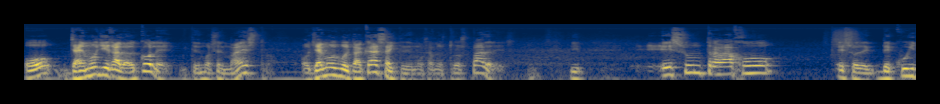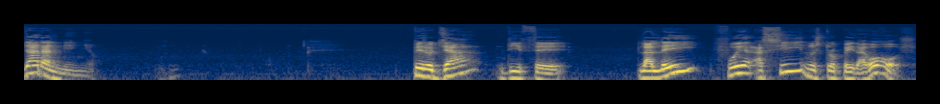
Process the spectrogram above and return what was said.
O ya hemos llegado al cole y tenemos el maestro. O ya hemos vuelto a casa y tenemos a nuestros padres. Es un trabajo, eso, de cuidar al niño. Pero ya, dice, la ley fue así nuestro pedagogos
